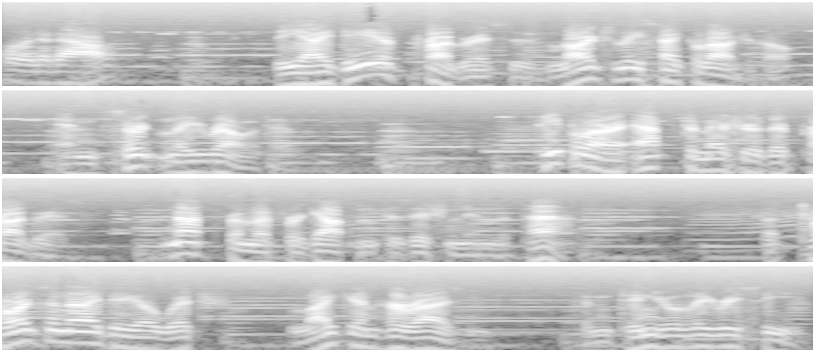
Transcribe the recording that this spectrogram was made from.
pointed out, The idea of progress is largely psychological and certainly relative. People are apt to measure their progress, not from a forgotten position in the past, but towards an ideal which, like an horizon, continually recedes.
